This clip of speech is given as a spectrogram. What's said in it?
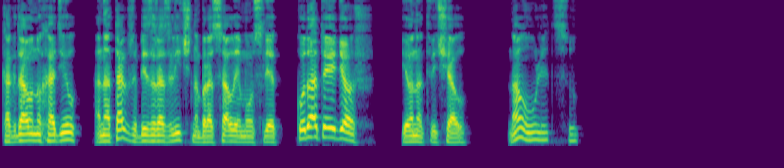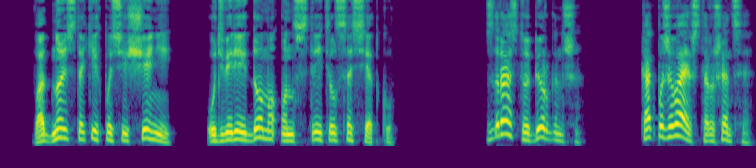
Когда он уходил, она также безразлично бросала ему вслед «Куда ты идешь?» И он отвечал «На улицу». В одной из таких посещений у дверей дома он встретил соседку. — Здравствуй, Бюргенша. Как поживаешь, старушенция?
